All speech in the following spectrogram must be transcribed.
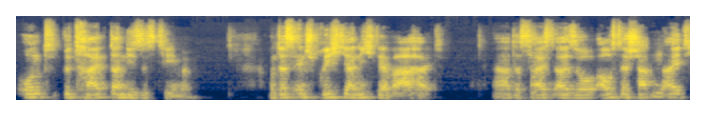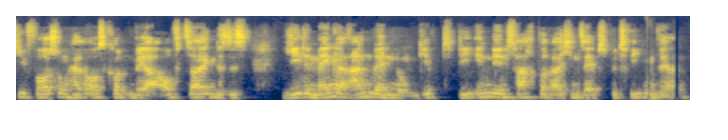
und betreibt dann die Systeme. Und das entspricht ja nicht der Wahrheit. Ja, das heißt also, aus der Schatten-IT-Forschung heraus konnten wir ja aufzeigen, dass es jede Menge Anwendungen gibt, die in den Fachbereichen selbst betrieben werden.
